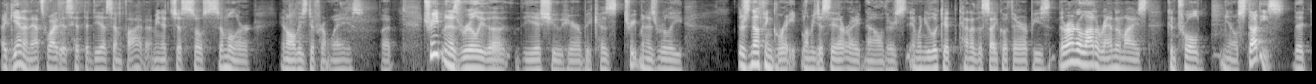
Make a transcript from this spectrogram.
again, and that's why this hit the DSM five. I mean it's just so similar in all these different ways. But treatment is really the the issue here because treatment is really there's nothing great. Let me just say that right now. There's and when you look at kind of the psychotherapies, there aren't a lot of randomized controlled you know studies that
